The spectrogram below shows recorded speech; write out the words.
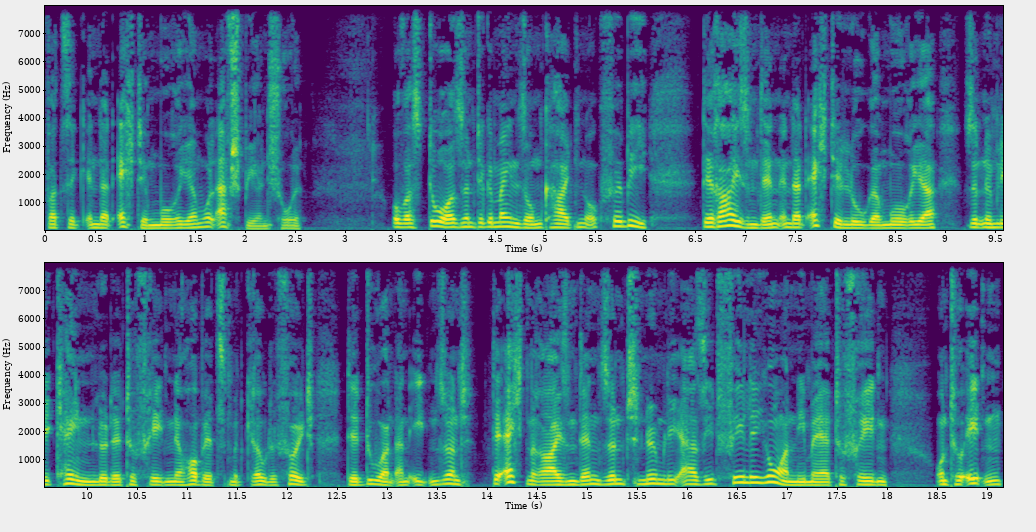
wat sich in dat echte Moria wohl abspielen schul. O was do sind de Gemeinsamkeiten ook vorbei. De Reisenden in dat echte Loga Moria sind nämlich kein lüde zufriedene Hobbits mit grode Feut, de duand an eten sind. De echten Reisenden sind nämlich er sieht viele Jahren nie mehr zufrieden, und zu eten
